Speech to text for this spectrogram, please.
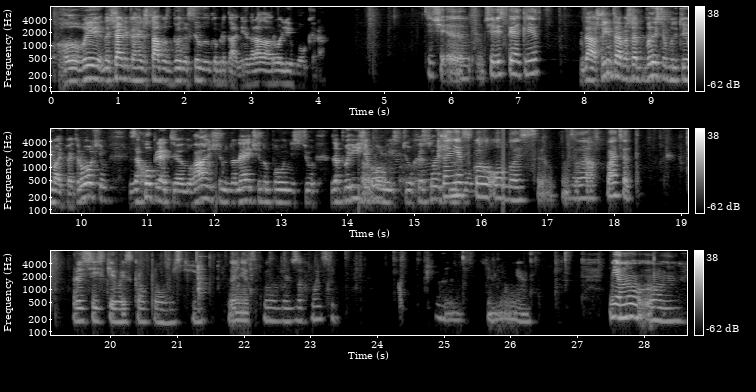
голови начальника Генштабу Збройних сил Великобританії, генерала Ролі Вокера? Теч- э, Через пять лет Да, що їм треба ще вони ще будуть воювати 5 років, захоплять е, Луганщину, Донеччину повністю, Запоріжжя О, повністю, Херсонщину. повністю. Донецкую область э, захватят российские войска полностью. Донецкую область захватят. М, Не, не ну, м,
